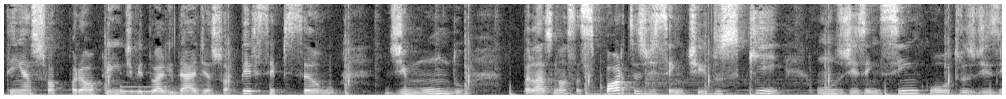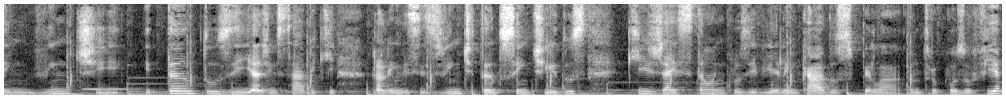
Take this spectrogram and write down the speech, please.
tem a sua própria individualidade, a sua percepção de mundo pelas nossas portas de sentidos que uns dizem cinco, outros dizem vinte e tantos, e a gente sabe que, para além desses vinte e tantos sentidos, que já estão inclusive elencados pela antroposofia,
